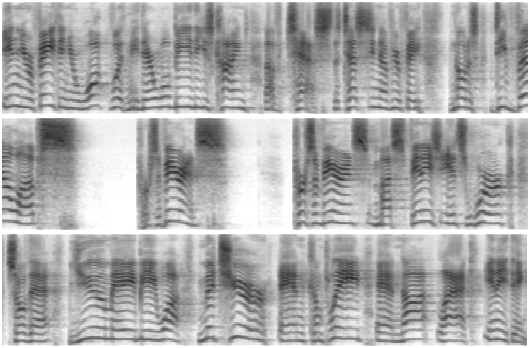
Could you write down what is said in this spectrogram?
in your faith, in your walk with me, there will be these kinds of tests. The testing of your faith, notice, develops perseverance. Perseverance must finish its work so that you may be what? Mature and complete and not lack anything.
